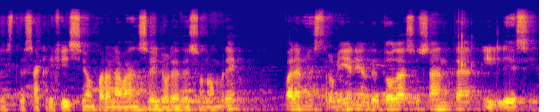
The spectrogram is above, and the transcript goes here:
Este sacrificio para alabanza y gloria de su nombre, para nuestro bien y el de toda su santa iglesia.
